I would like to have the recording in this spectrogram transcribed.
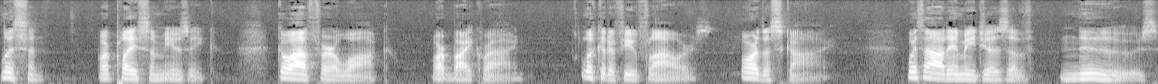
listen, or play some music. Go out for a walk or bike ride. Look at a few flowers or the sky without images of news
